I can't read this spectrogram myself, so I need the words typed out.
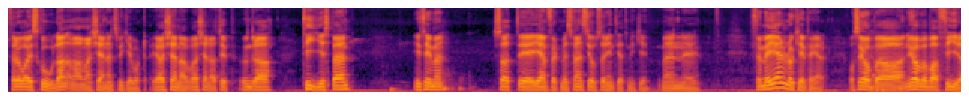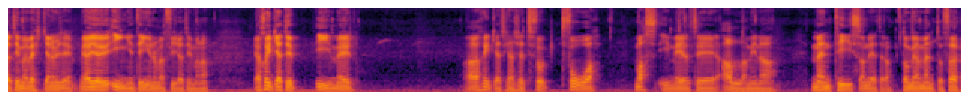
För att vara i skolan, man, man tjänar inte så mycket borta. Jag tjänar, vad tjänar typ? 110 spänn i timmen. Så att eh, jämfört med svenskt jobb så är det inte jättemycket. Men eh, för mig är det ändå okej pengar. Och så jobbar jag, nu jobbar jag bara fyra timmar i veckan i. Men jag gör ju ingenting under de här fyra timmarna. Jag skickar typ e-mail. Ja, Jag har skickat kanske två, två mass-e-mail till alla mina mentees som det heter då. De jag är mentor för.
